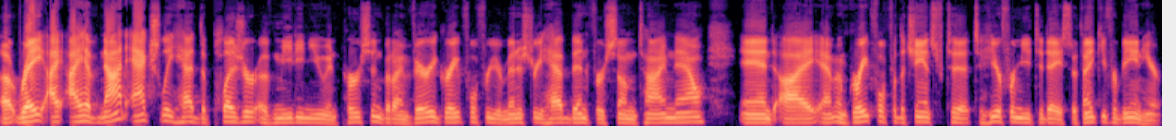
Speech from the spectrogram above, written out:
uh, Ray, I, I, have not actually had the pleasure of meeting you in person, but I'm very grateful for your ministry, have been for some time now. And I am I'm grateful for the chance to, to hear from you today. So thank you for being here.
